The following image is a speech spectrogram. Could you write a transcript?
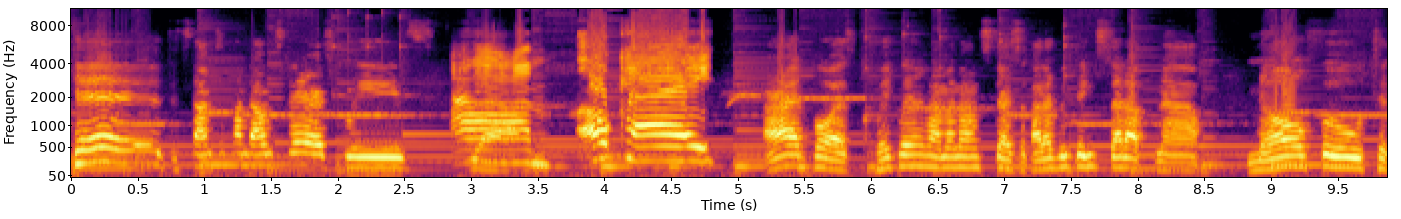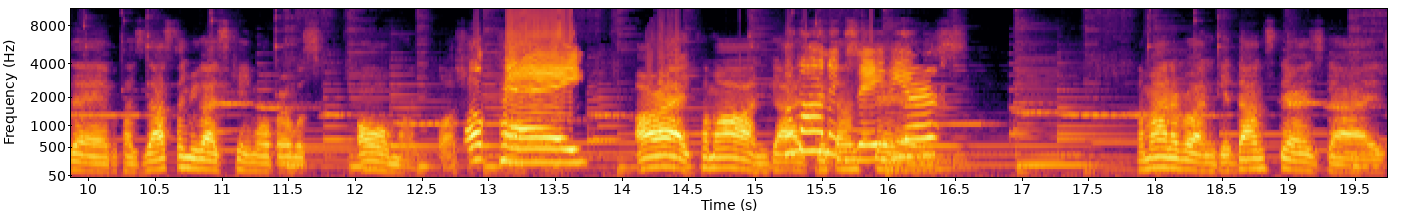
Kids, it's time to come downstairs, please. Yeah. Um, okay. All right, boys, quickly come downstairs. I got everything set up now. No food today because last time you guys came over, it was oh my gosh. Okay. All right, come on, guys. Come on, get Xavier. Come on, everyone, get downstairs, guys.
